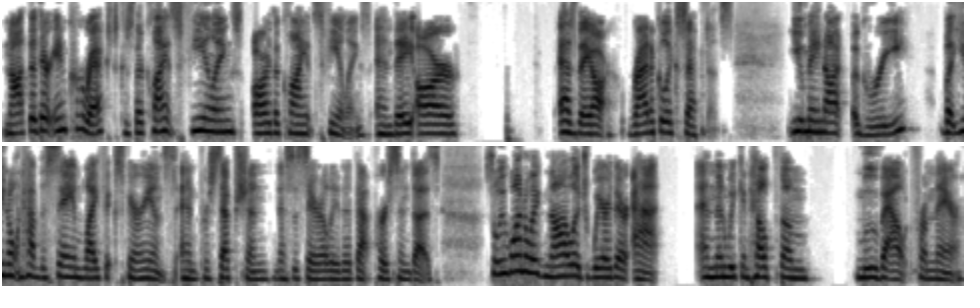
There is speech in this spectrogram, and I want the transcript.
Not that they're incorrect because their client's feelings are the client's feelings and they are as they are. Radical acceptance. You may not agree but you don't have the same life experience and perception necessarily that that person does. So we want to acknowledge where they're at and then we can help them move out from there.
